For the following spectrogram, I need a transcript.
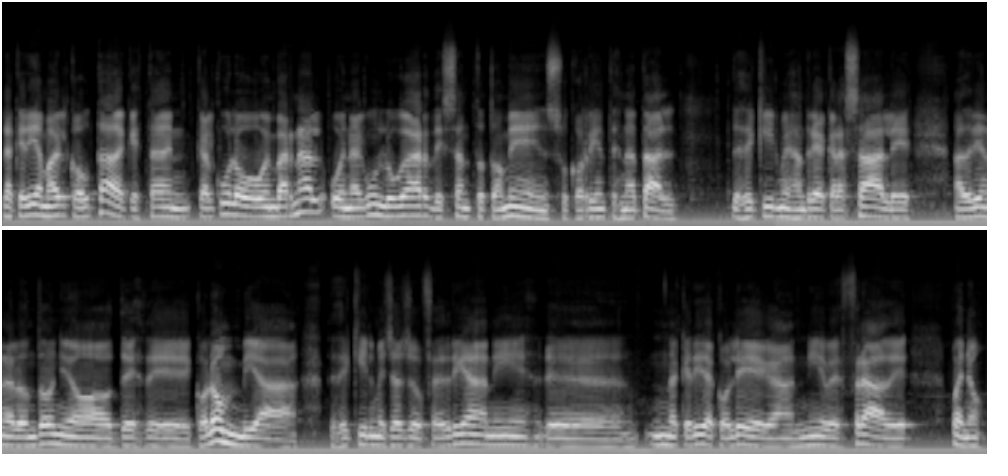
La querida Mabel Coutada, que está en, calculo, o en Bernal o en algún lugar de Santo Tomé, en su Corrientes natal desde Quilmes Andrea Carasale, Adriana Londoño desde Colombia, desde Quilmes Yayo Fedriani, eh, una querida colega, Nieves Frade, bueno,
